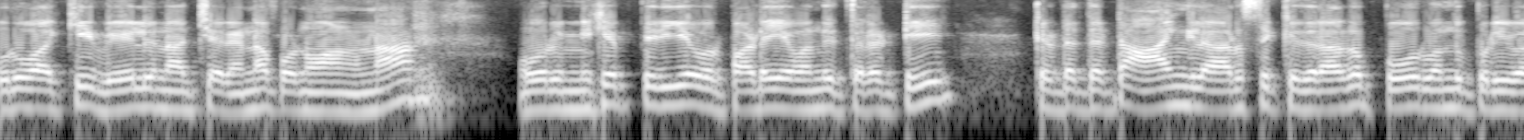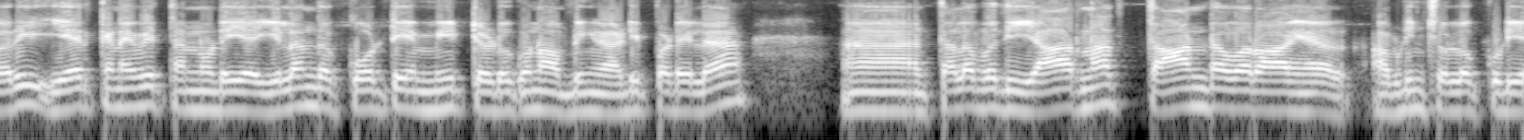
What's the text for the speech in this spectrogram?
உருவாக்கி வேலு நாச்சியார் என்ன பண்ணுவாங்கன்னா ஒரு மிகப்பெரிய ஒரு படையை வந்து திரட்டி கிட்டத்தட்ட ஆங்கில அரசுக்கு எதிராக போர் வந்து புரிவார். ஏற்கனவே தன்னுடைய இழந்த கோட்டையை மீட்டெடுக்கணும் அப்படிங்கிற அடிப்படையில் தளபதி யார்னா தாண்டவராயர் அப்படின்னு சொல்லக்கூடிய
